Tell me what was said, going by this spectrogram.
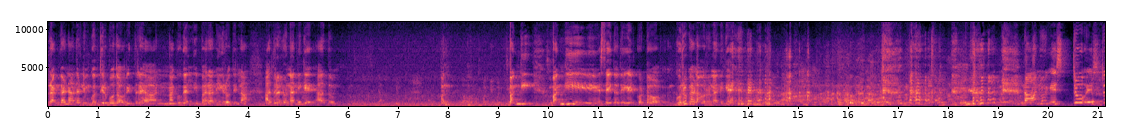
ರಂಗಣ್ಣ ಅಂದ್ರೆ ನಿಮ್ಗೆ ಗೊತ್ತಿರ್ಬೋದು ಅವರಿದ್ರೆ ಆ ನಗುಗಲ್ಲಿ ಬರನೇ ಇರೋದಿಲ್ಲ. ಅದರಲ್ಲೂ ನನಗೆ ಅದು ಬಂಗ್- ಭಂಗಿ ಭಂಗಿ ಸೇದೋದು ಹೇಳ್ಕೊಟ್ಟು ಗುರುಗಳವರು ನನಗೆ ನಾನು ಎಷ್ಟು ಎಷ್ಟು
